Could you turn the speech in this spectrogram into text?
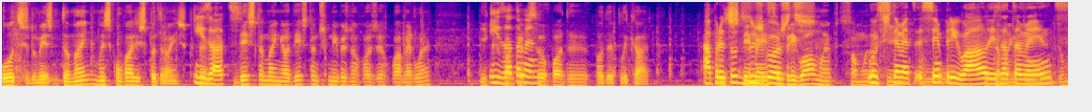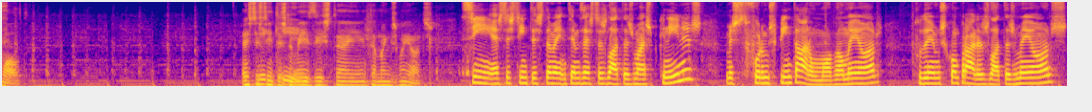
outros do mesmo tamanho, mas com vários padrões. Portanto, Exato. Deste tamanho ou deste estão disponíveis na loja Roi Merlin e que qualquer Exatamente. pessoa pode, pode aplicar. Há para o todos sistema os é gostos. sempre igual, não é? Porque só muda O sistema é sempre igual, o tamanho do- exatamente. Do, molde. Estas E tintas aqui? também existem em tamanhos maiores. Sim, estas tintas também, temos estas latas mais pequeninas, mas se formos pintar um móvel maior, podemos comprar as latas maiores,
